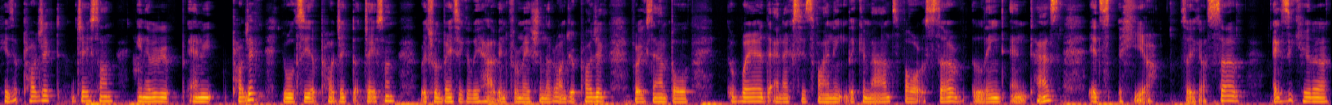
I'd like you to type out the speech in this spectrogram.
Here's a project JSON in every, every project, you will see a project.json, which will basically have information around your project. For example, where the NX is finding the commands for serve, linked, and test, it's here. So you got serve, executor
